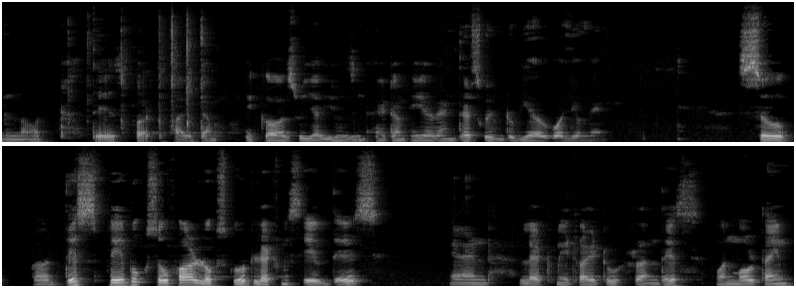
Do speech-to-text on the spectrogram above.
not this but item because we are using item here and that's going to be our volume name. So uh, this playbook so far looks good. Let me save this and let me try to run this one more time.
